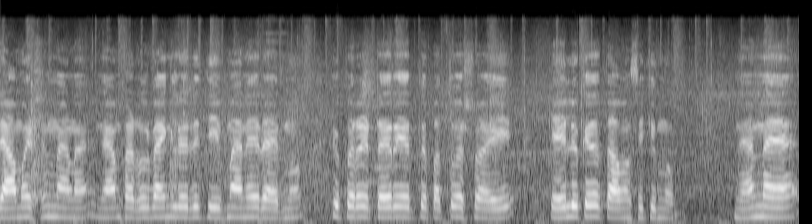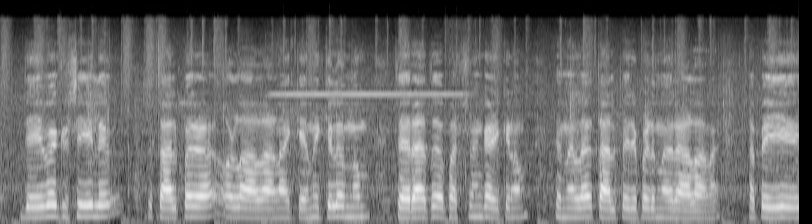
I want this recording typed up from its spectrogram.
രാമകൃഷ്ണൻ എന്നാണ്. ഞാൻ ഫെഡറൽ ബാങ്കിൽ ഒരു ചീഫ് മാനേജറായിരുന്നു ഇപ്പോൾ റിട്ടയർ ചെയ്തിട്ട് പത്ത് വർഷമായി ഏലുക്കര താമസിക്കുന്നു. ഞാൻ ജൈവകൃഷിയിൽ ജൈവ കൃഷിയിൽ താല്പര്യമുള്ള ആളാണ്. കെമിക്കലൊന്നും ചേരാത്ത ഭക്ഷണം കഴിക്കണം എന്നുള്ള താല്പര്യപ്പെടുന്ന ഒരാളാണ്. അപ്പോൾ ഈ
